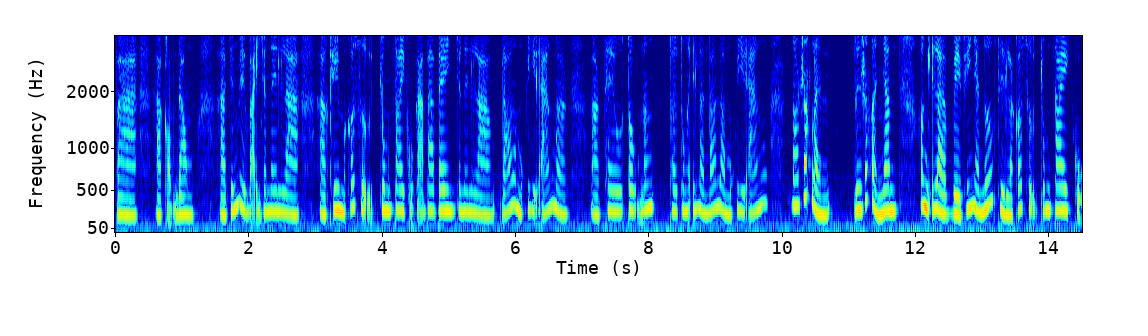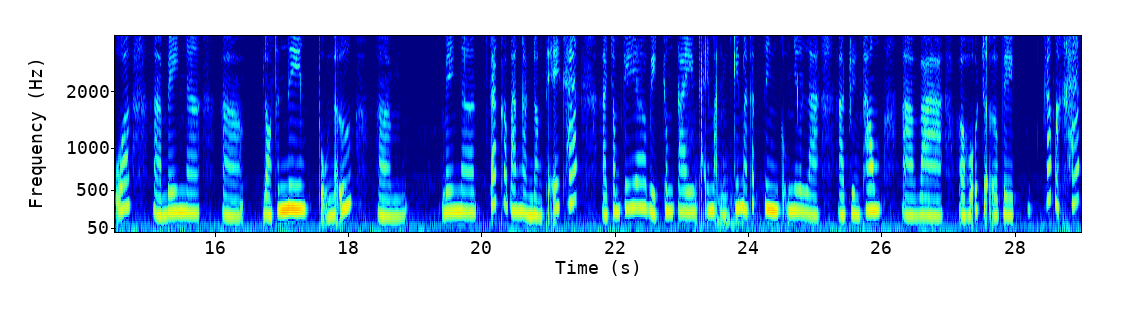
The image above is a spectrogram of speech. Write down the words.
và à, cộng đồng à, chính vì vậy cho nên là à, khi mà có sự chung tay của cả ba bên cho nên là đó là một cái dự án mà à, theo tôi cũng theo tôi nghĩ là nó là một cái dự án nó rất là đi rất là nhanh có nghĩa là về phía nhà nước thì là có sự chung tay của à, bên à, À, đoàn thanh niên phụ nữ à, bên uh, các các ban ngành đoàn thể khác uh, trong cái uh, việc chung tay đẩy mạnh cái marketing cũng như là uh, truyền thông uh, và uh, hỗ trợ về các mặt khác.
